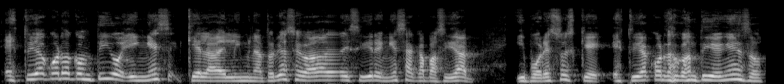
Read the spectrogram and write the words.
estoy de acuerdo contigo en ese, que la eliminatoria se va a decidir en esa capacidad. Y por eso es que estoy de acuerdo contigo en eso,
